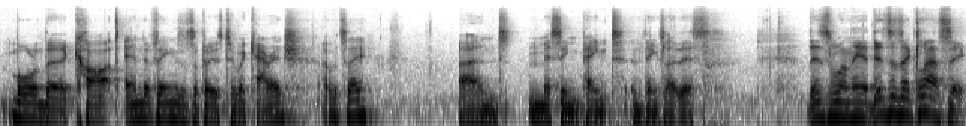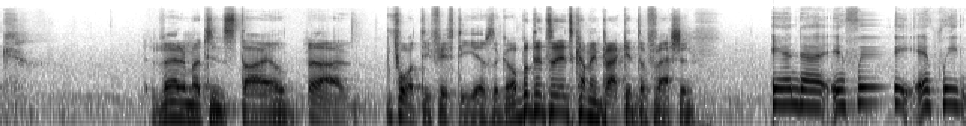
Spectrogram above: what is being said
more on the cart end of things as opposed to a carriage, I would say. And missing paint and things like this. This one here, this is a classic. Very much in style, uh, 40, 50 years ago, but it's, it's coming back into fashion. And uh, if we if we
